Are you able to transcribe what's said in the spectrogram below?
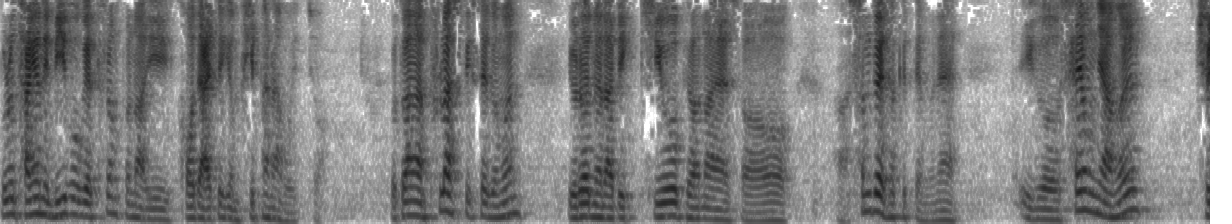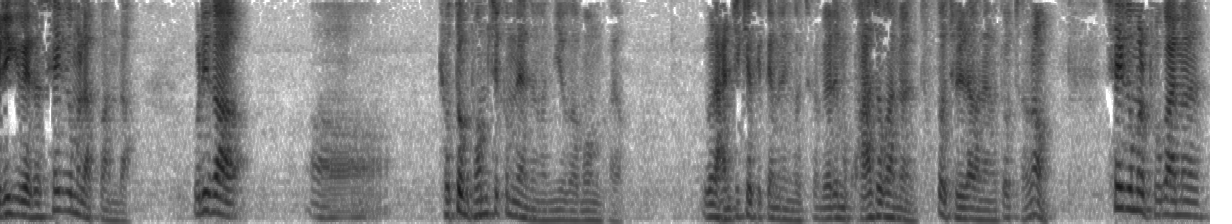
물론 당연히 미국의 트럼프나 이 거대 IT 기업 비판하고 있죠. 또 하나는 플라스틱 세금은 유럽연합이 기후 변화에서 아, 선두에 섰기 때문에 이거 사용량을 줄이기 위해서 세금을 납부한다. 우리가 어, 교통 범칙금 내는 이유가 뭔가요? 이걸 안 지켰기 때문인 것처럼 예를 들면 과속하면 속도 하는 것처럼 세금을 부과하면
